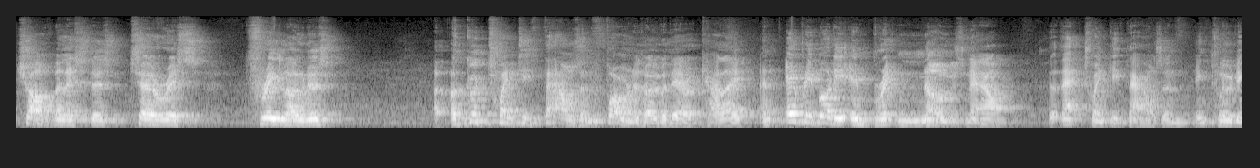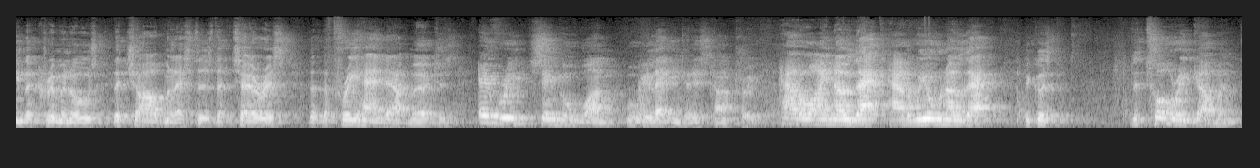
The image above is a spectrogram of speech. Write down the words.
child molesters, terrorists, freeloaders, a good 20,000 foreigners over there at Calais, and everybody in Britain knows now that that 20,000, including the criminals, the child molesters, the terrorists, that the free handout merchants, every single one will be let into this country. How do I know that? How do we all know that? Because the Tory government,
